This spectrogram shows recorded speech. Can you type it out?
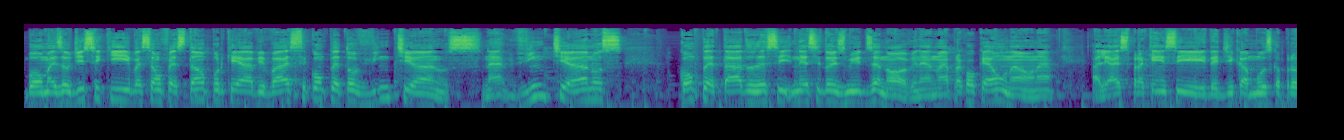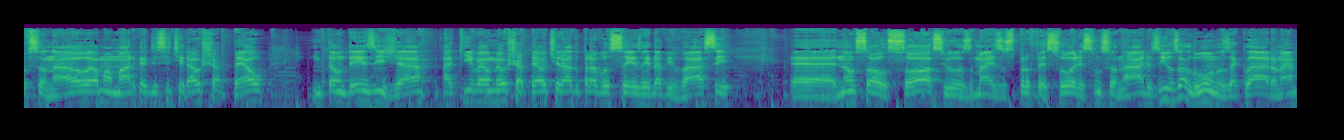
Bom, mas eu disse que vai ser um festão porque a Vivace completou 20 anos, né? 20 anos completados nesse, nesse 2019, né? Não é para qualquer um não, né? Aliás, para quem se dedica à música profissional, é uma marca de se tirar o chapéu. Então, desde já, aqui vai o meu chapéu tirado para vocês aí da Vivace é, não só os sócios, mas os professores, funcionários e os alunos, é claro, né?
